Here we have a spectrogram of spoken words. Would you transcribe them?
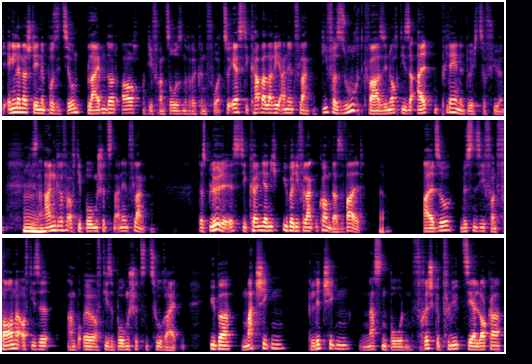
Die Engländer stehen in Position, bleiben dort auch und die Franzosen rücken vor. Zuerst die Kavallerie an den Flanken. Die versucht quasi noch diese alten Pläne durchzuführen. Diesen Angriff auf die Bogenschützen an den Flanken. Das Blöde ist, sie können ja nicht über die Flanken kommen, das ist Wald. Ja. Also müssen sie von vorne auf diese, äh, auf diese Bogenschützen zureiten. Über matschigen, glitschigen, nassen Boden. Frisch gepflügt, sehr locker.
